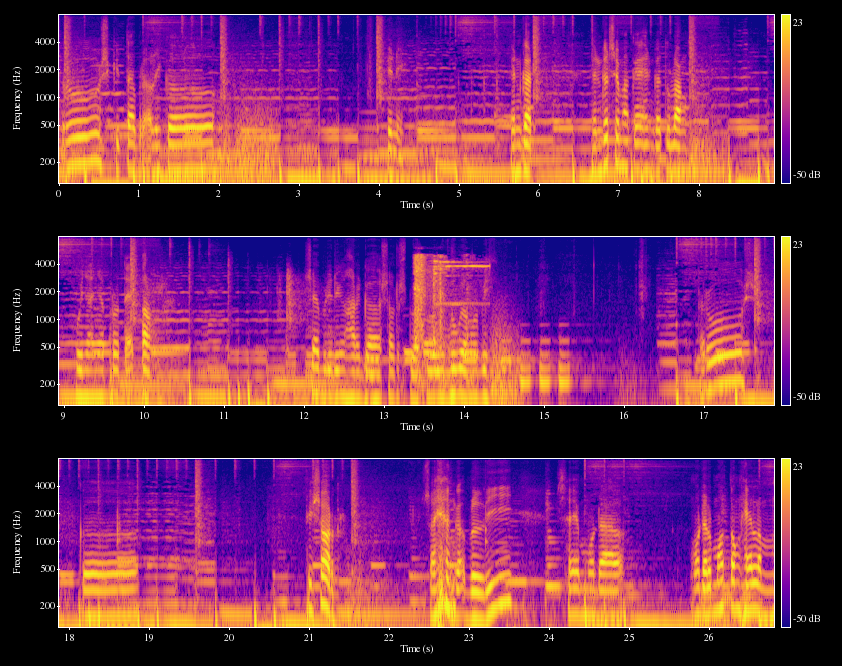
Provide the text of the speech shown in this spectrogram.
Terus kita beralih ke ini handguard. Handguard saya pakai handguard tulang. Punyanya protector. Saya beli dengan harga 120.000 kurang lebih. Terus ke visor. Saya nggak beli. Saya modal modal motong helm.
